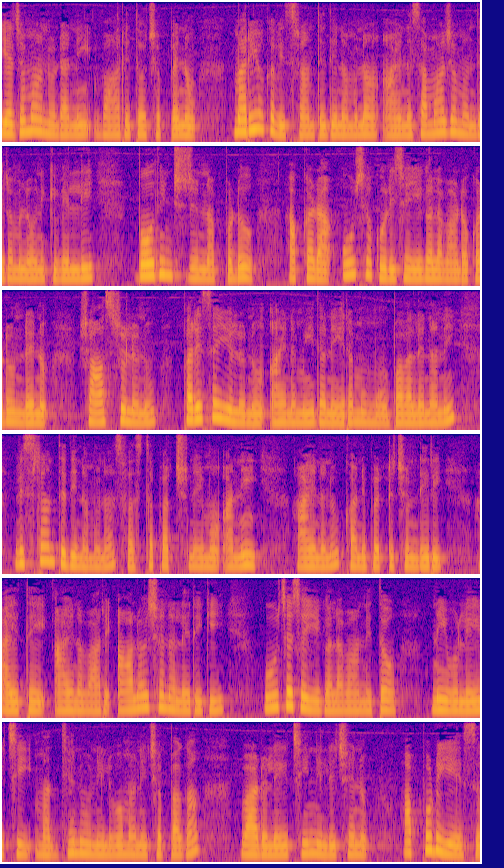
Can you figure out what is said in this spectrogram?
యజమానుడని వారితో చెప్పెను. మరి ఒక విశ్రాంతి దినమున ఆయన సమాజ మందిరంలోనికి వెళ్ళి బోధించుచున్నప్పుడు అక్కడ ఊచ కుడి చేయగలవాడొకడుండెను. శాస్త్రులను పరిసయ్యులను ఆయన మీద నేరము మోపవలెనని విశ్రాంతి దినమున స్వస్థపరచునేమో అని ఆయనను కనిపెట్టుచుండిరి. అయితే ఆయన వారి ఆలోచనలెరిగి ఊచ చెయ్యగలవానితో నీవు లేచి మధ్యను నిలువమని చెప్పగా వాడు లేచి నిలిచెను. అప్పుడు యేసు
